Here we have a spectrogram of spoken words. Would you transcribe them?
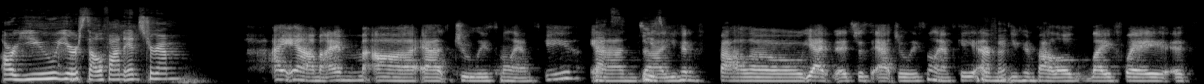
are you yourself on Instagram? I am. I'm uh, at Julie Smolyansky, and uh, you can follow. Yeah, it's just at Julie Smolyansky, Perfect. and you can follow Lifeway. It's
